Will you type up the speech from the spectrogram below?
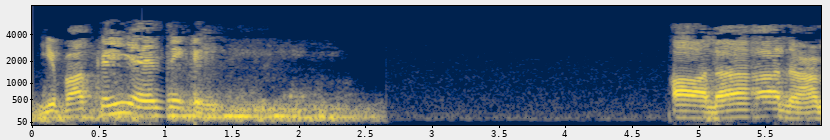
یہ بات کہی ہے نہیں کہی؟ اعلی نعم۔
